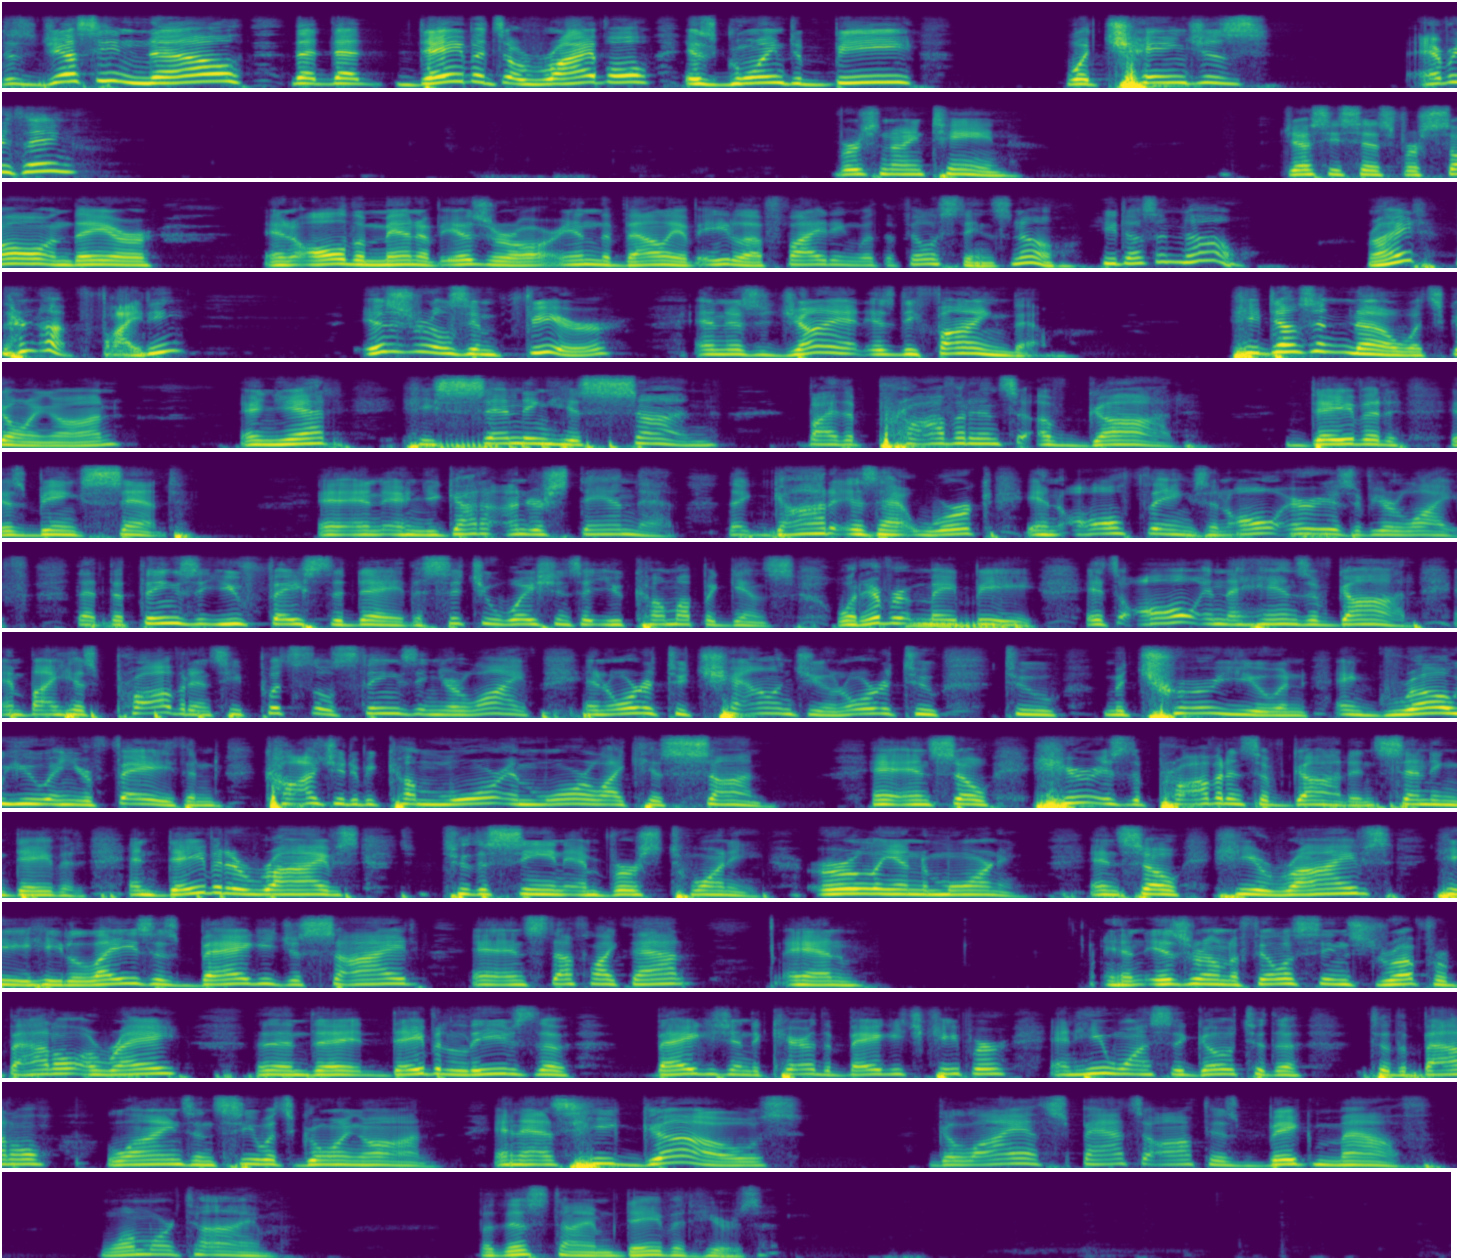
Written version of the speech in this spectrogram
Does Jesse know that, that David's arrival is going to be what changes everything? Verse 19. Jesse says, For Saul and they are and all the men of Israel are in the valley of Elah fighting with the Philistines. No, he doesn't know, right? They're not fighting. Israel's in fear, and this giant is defying them. He doesn't know what's going on. And yet, he's sending his son by the providence of God. David is being sent. And, and, you got to understand that that God is at work in all things, in all areas of your life. That the things that you face today, the situations that you come up against, whatever it may be, it's all in the hands of God. And by His providence, He puts those things in your life in order to challenge you, in order to, to mature you and, and grow you in your faith and cause you to become more and more like His Son. And, so here is the providence of God in sending David. And David arrives to the scene in verse 20 early in the morning. And so he arrives, he, he lays his baggage aside and, stuff like that. And and Israel and the Philistines drew up for battle array. And they, David leaves the baggage in the care of the baggage keeper, and he wants to go to the to the battle lines and see what's going on. And as he goes, Goliath spats off his big mouth one more time. But this time, David hears it.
